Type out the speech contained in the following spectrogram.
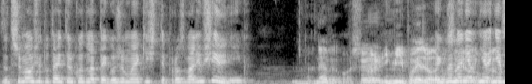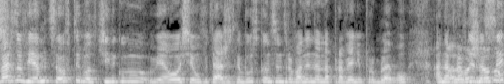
Zatrzymał się tutaj tylko dlatego, że mu jakiś typ rozwalił silnik. Nie wiem właśnie, no, nikt mi nie powiedział Jakby, no, nie, nie, więc... nie, bardzo wiem, co w tym odcinku miało się wydarzyć. No, był skoncentrowany na naprawianiu problemu, a naprawdę, no, no serio,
